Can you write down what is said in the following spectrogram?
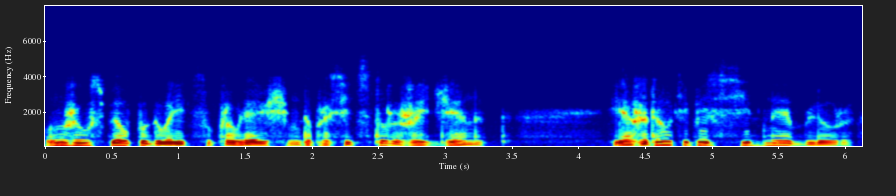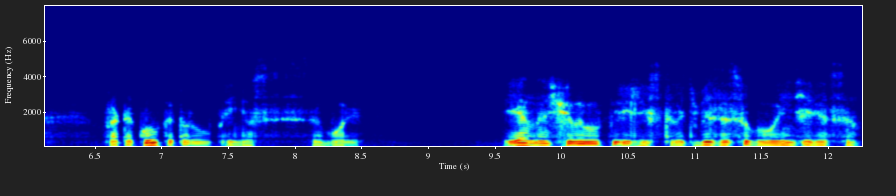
Он уже успел поговорить с управляющим, допросить сторожа и Дженнет, и ожидал теперь Сиднея Блюра, протокол которого принес с собой. Я начал его перелистывать без особого интереса.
